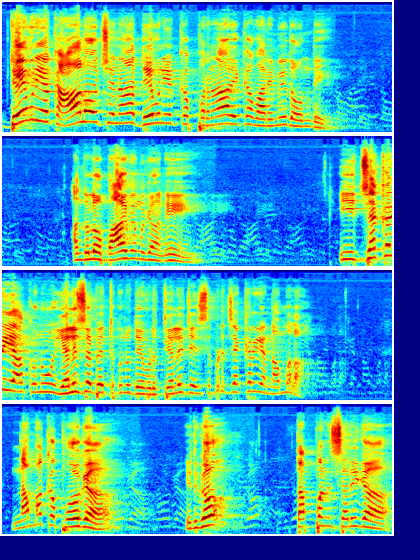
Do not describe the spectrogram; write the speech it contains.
దేవుని యొక్క ఆలోచన దేవుని యొక్క ప్రణాళిక వారి మీద ఉంది. అందులో భాగముగానే ఈ జకరియాకును ఎలిజబెత్తుకును దేవుడు తెలియజేసినప్పుడు జకరియా నమ్మల. నమ్మకపోగా ఇదిగో తప్పనిసరిగా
